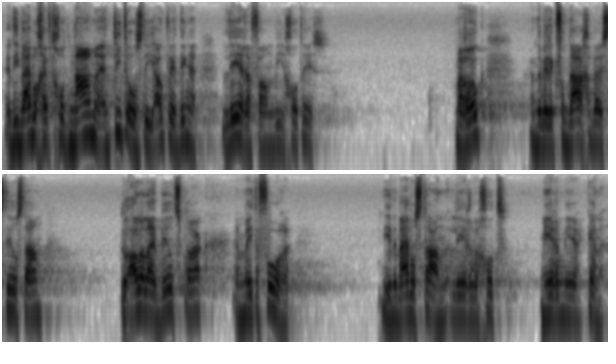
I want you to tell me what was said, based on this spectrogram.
En die Bijbel geeft God namen en titels die ook weer dingen leren van wie God is. Maar ook, en daar wil ik vandaag bij stilstaan, door allerlei beeldspraak en metaforen die in de Bijbel staan, leren we God meer en meer kennen.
